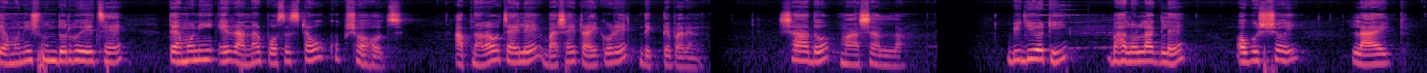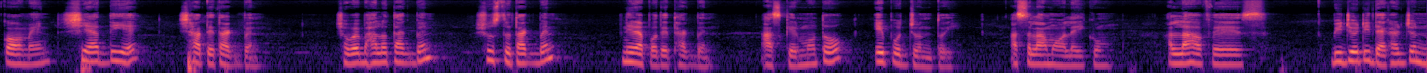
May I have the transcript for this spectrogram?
যেমনই সুন্দর হয়েছে, তেমনই এর রান্নার প্রসেসটাও খুব সহজ। আপনারাও চাইলে বাসায় ট্রাই করে দেখতে পারেন। স্বাদও মাশাল্লাহ ভিডিওটি ভালো লাগলে অবশ্যই লাইক কমেন্ট শেয়ার দিয়ে সাথে থাকবেন। সবাই ভালো থাকবেন, সুস্থ থাকবেন, নিরাপদে থাকবেন। আজকের মতো এ পর্যন্তই। আসসালামু আলাইকুম। আল্লাহ হাফেজ। ভিডিওটি দেখার জন্য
